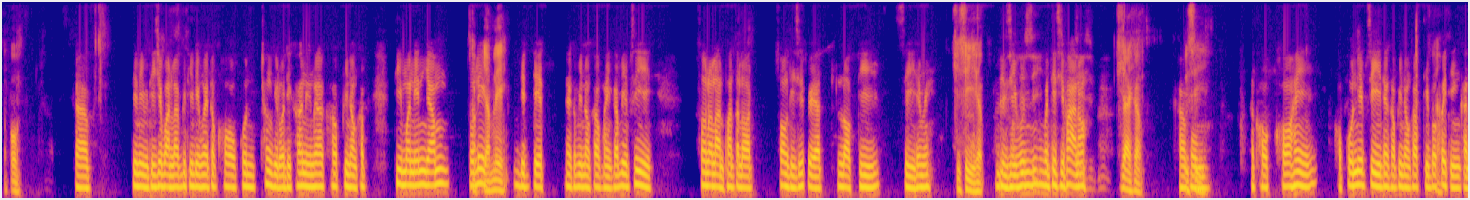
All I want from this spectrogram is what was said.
ครับผมๆครับที่นี่วิธีชาวบ้านและวิธีเดียวกันต้องขอบคุณช่างจรวดอีกครั้งหนึ่งนะครับ พี่น้องครับ ที่มาเน้นย้ำตัวเลขย้ำเลขเด็ดๆนะครับพี่น้องครับให้กับเอฟซีซองละลานพันตลอดซองที่สิบแปดรอบที่สี่ใช่ไหมที่สี่ครับวันที่สี่วันที่สิบห้าเนาะใช่ครับ ครับที่ผสี่ม แล้วขอขอให้ขอบคุณเอฟซีนะครับพี่น้องครับที่บ่เคยทิ้งกัน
